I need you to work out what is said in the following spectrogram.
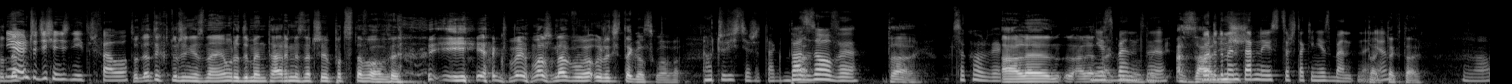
To nie dla, wiem, czy 10 dni trwało. to dla tych, którzy nie znają, rudymentarny znaczy podstawowy. I jakby można było użyć tego słowa. Oczywiście, że tak. Bazowy. Tak, Cokolwiek. ale... ale niezbędny. Tak, a Bo zalisz, rudymentarny jest też taki niezbędny, Tak, nie? tak, tak. No.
